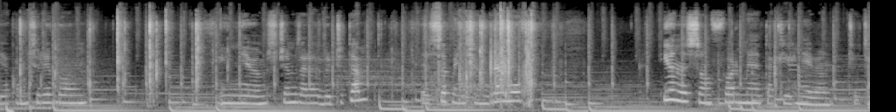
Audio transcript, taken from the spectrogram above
jakąś rybą i nie wiem z czym, zaraz doczytam. Y, 150 gramów i one są w formie takich, nie wiem czy to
